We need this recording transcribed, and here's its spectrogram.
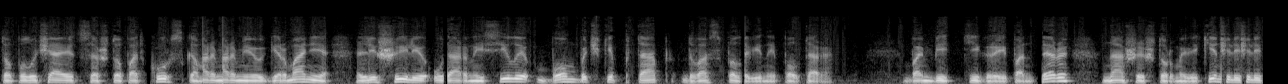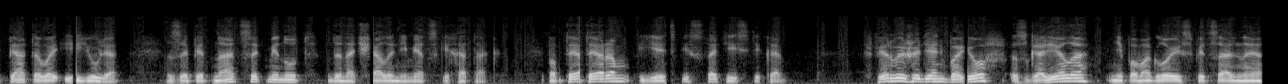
то получается, что под Курском армию Германии лишили ударной силы бомбочки ПТАП-2,5-1,5. Бомбить «Тигры» и «Пантеры» наши штурмовики начали 5 июля, за 15 минут до начала немецких атак. По ПТРам есть и статистика. В первый же день боев сгорело, не помогло и специальное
